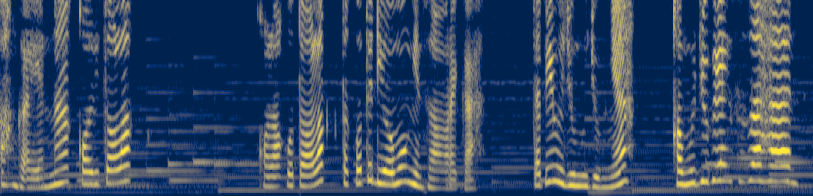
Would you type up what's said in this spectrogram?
ah gak enak kalau ditolak. Kalau aku tolak, takutnya diomongin sama mereka. Tapi ujung-ujungnya, kamu juga yang susahan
